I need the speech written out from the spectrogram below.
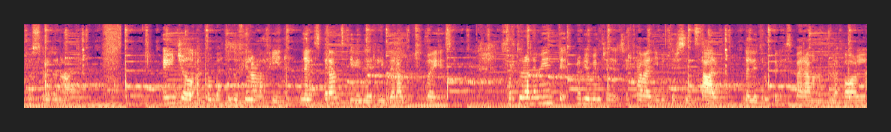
fossero donati. Angel ha combattuto fino alla fine, nella speranza di vedere liberato il suo paese. Sfortunatamente, proprio mentre cercava di mettersi in salvo dalle truppe che sparavano sulla folla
